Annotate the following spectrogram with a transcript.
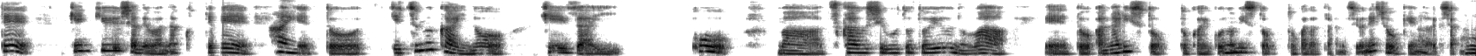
て研究者ではなくて、はい。えっと、実務界の経済を、まあ、使う仕事というのは、えっと、アナリストとかエコノミストとかだったんですよね、証券会社。ほ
